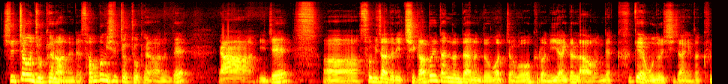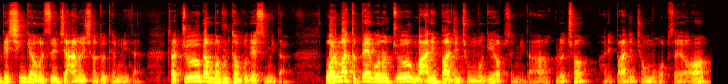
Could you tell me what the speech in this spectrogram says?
실적은 좋게 나왔는데, 3분기 실적 좋게 나왔는데, 야, 이제, 어, 소비자들이 지갑을 닫는다는 등 어쩌고 그런 이야기들 나오는데, 크게 오늘 시장에서 크게 신경을 쓰지 않으셔도 됩니다. 자, 쭉 한번 훑어보겠습니다. 월마트 빼고는 쭉 많이 빠진 종목이 없습니다. 그렇죠? 많이 빠진 종목 없어요.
